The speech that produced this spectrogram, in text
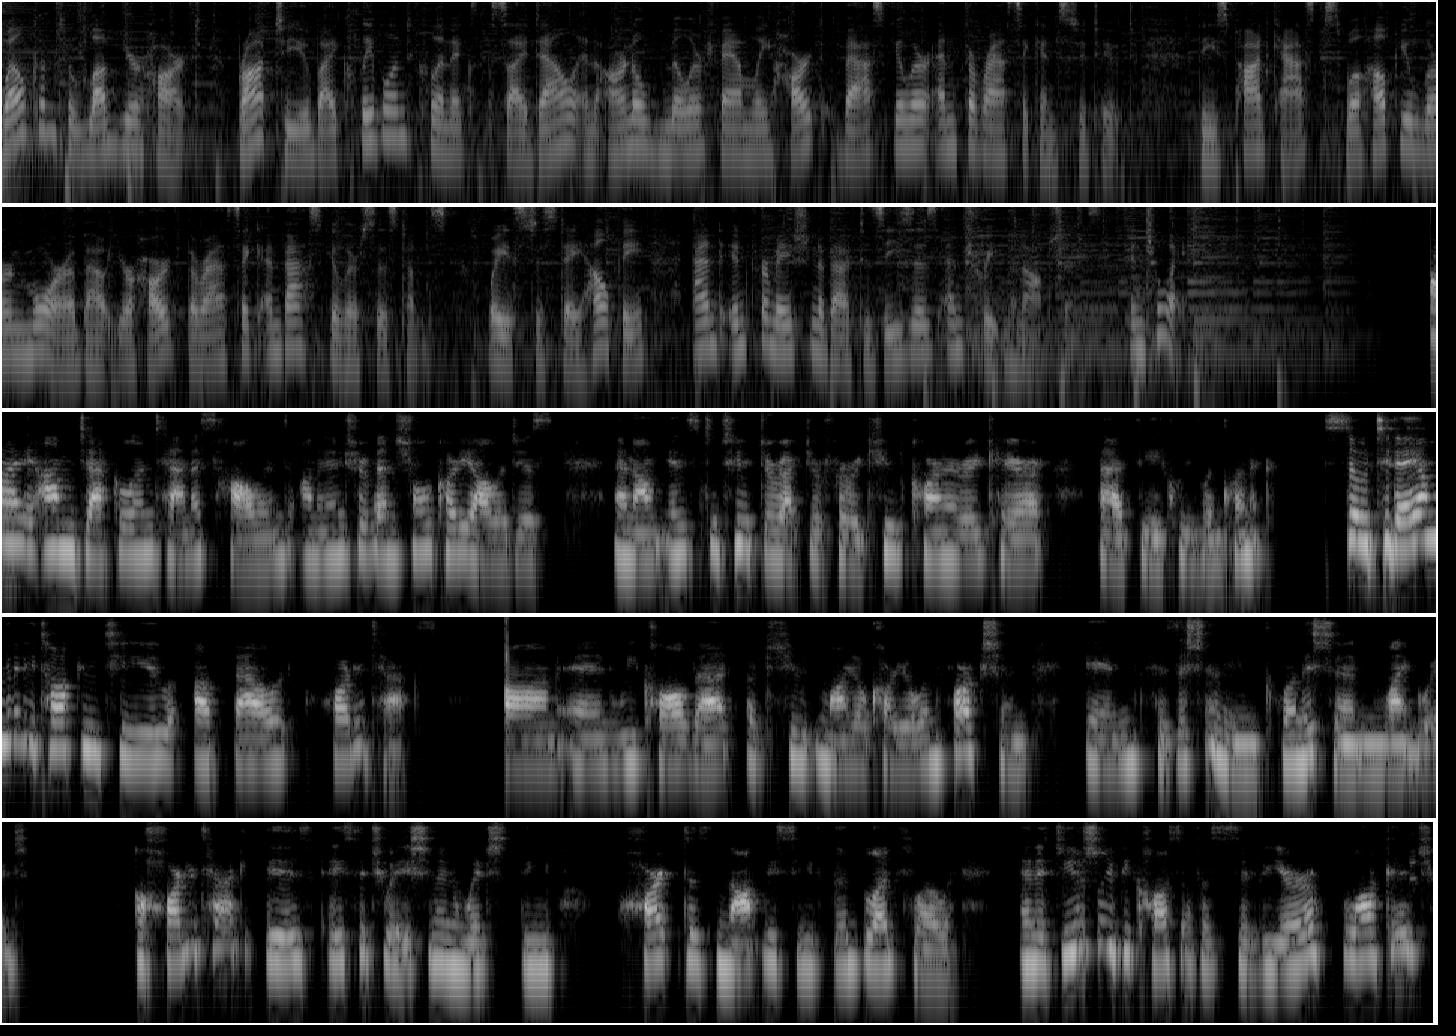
Welcome to Love Your Heart, brought to you by Cleveland Clinic's Sydell and Arnold Miller Family Heart, Vascular, and Thoracic Institute. These podcasts will help you learn more about your heart, thoracic, and vascular systems, ways to stay healthy, and information about diseases and treatment options. Enjoy. Hi, I'm Jacqueline Tamis-Holland. I'm an interventional cardiologist and I'm Institute Director for Acute Coronary Care at the Cleveland Clinic. So today I'm going to be talking to you about heart attacks, um, and we call that acute myocardial infarction in physician clinician language. A heart attack is a situation in which the heart does not receive good blood flow, and it's usually because of a severe blockage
